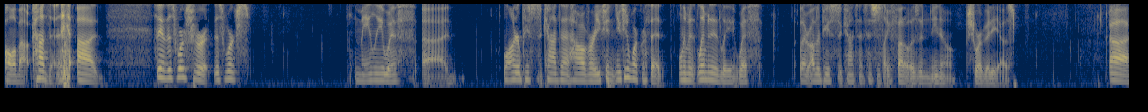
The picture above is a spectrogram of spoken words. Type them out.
all about content. Uh, so yeah, this works for this works mainly with uh, longer pieces of content. However, you can you can work with it limit limitedly with other other pieces of content, such as like photos and you know short videos. Uh,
